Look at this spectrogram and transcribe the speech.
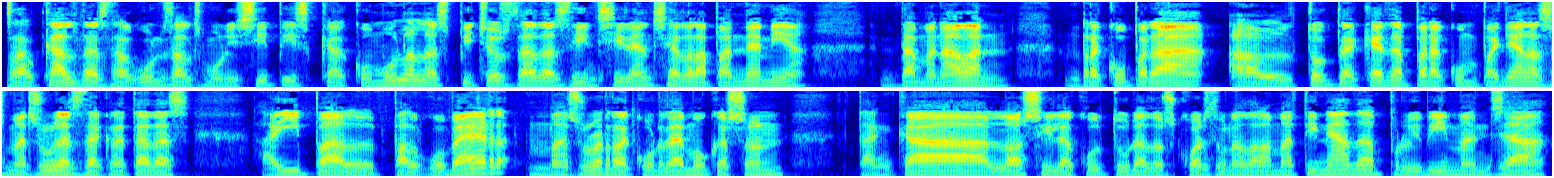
Els alcaldes d'alguns dels municipis que acumulen les pitjors dades d'incidència de la pandèmia demanaven recuperar el toc de queda per acompanyar les mesures decretades ahir pel, pel govern. Mesures, recordem-ho, que són tancar l'oci i la cultura a dos quarts d'una de la matinada, prohibir menjar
